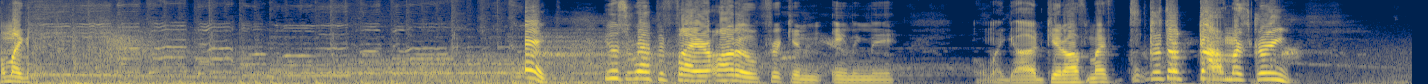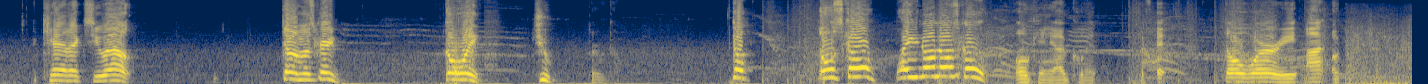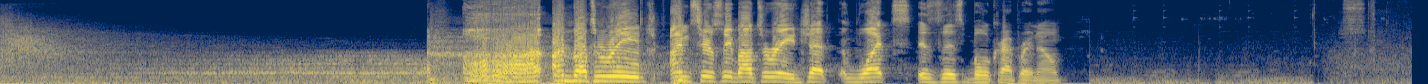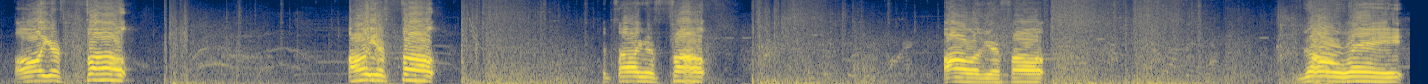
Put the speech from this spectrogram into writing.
Oh my god. Hey! He was rapid fire auto freaking aiming me. Oh my god, get off my get off my screen! I can't X you out. Get off my screen! Go away! Shoot! There we go. Go! No scope! Why you no no scope? Okay, I quit. Don't worry, I. Ah, I'm about to rage. I'm seriously about to rage. That what is this bullcrap right now? All your fault. All your fault. It's all your fault. All of your fault. Go away.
